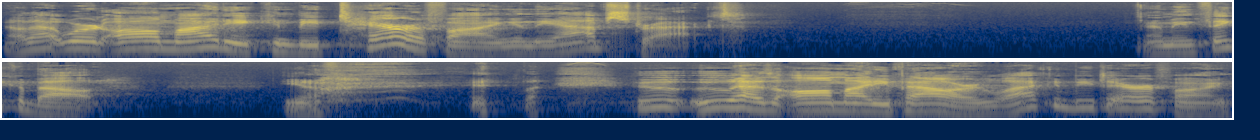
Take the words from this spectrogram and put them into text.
Now, that word almighty can be terrifying in the abstract. I mean, think about, you know, who, who has almighty power? Well, that can be terrifying.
